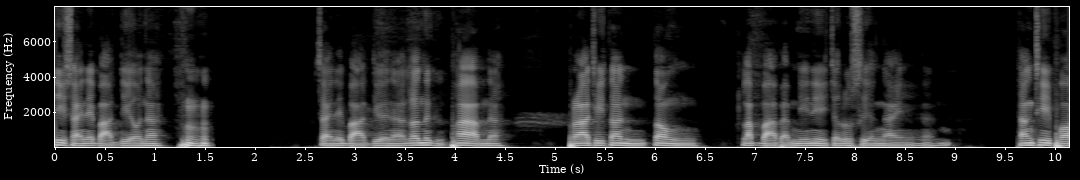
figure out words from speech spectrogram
นี่ใส่ในบาทเดียวนะ ใส่ในบาทเดียวนะ แล้วนึกถึงภาพนะ พระที่ท่านต้องรับบาตรแบบนี้นี่จะรู้สึกยังไงนะทั้งที่พอ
